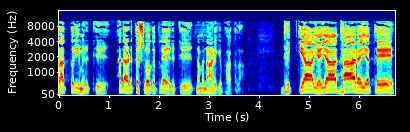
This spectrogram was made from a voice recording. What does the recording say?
தாத்பரியம் இருக்கு. அது அடுத்த ஸ்லோகத்தில் இருக்கு. நம்ம நாளைக்கு பார்க்கலாம். திருத்தியா யயா தாரயத்தே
